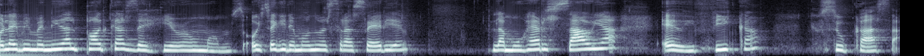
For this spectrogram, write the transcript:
Hola y bienvenida al podcast de Hero Moms. Hoy seguiremos nuestra serie La mujer sabia edifica su casa.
